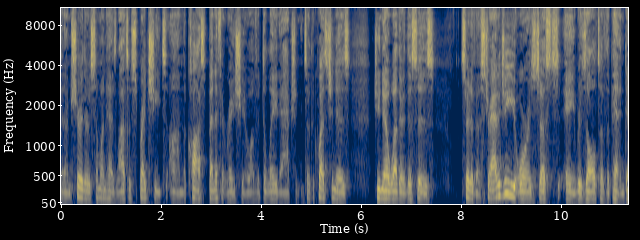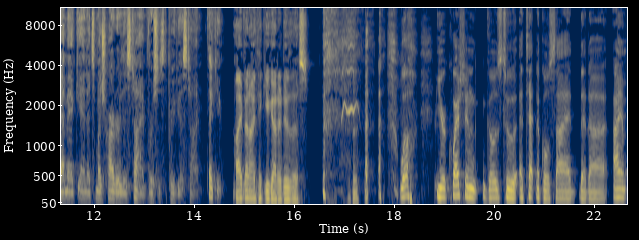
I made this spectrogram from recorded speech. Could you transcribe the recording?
and I'm sure there's someone has lots of spreadsheets on the cost benefit ratio of a delayed action. And so the question is, do you know whether this is sort of a strategy or is just a result of the pandemic and it's much harder this time versus the previous time? Thank you. Ivan, I think you got to do this. well, your question goes to a technical side that uh, I am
